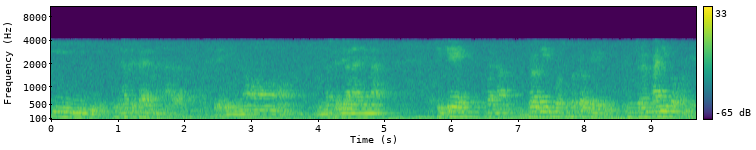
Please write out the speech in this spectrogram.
y, y no se más nada, y no, no se vio a nadie más. Así que, bueno, Dolly por supuesto que entró en pánico porque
